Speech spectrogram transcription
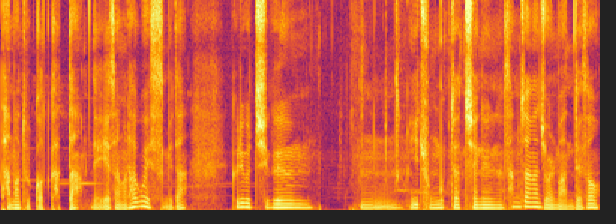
담아둘 것 같다. 네, 예상을 하고 있습니다. 그리고 지금 음, 이 종목 자체는 상장한 지 얼마 안 돼서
